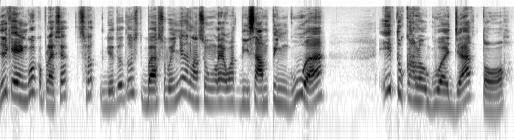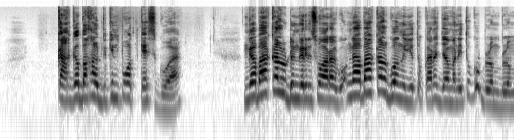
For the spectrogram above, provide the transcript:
jadi kayak yang gue kepleset seret gitu terus busway-nya langsung lewat di samping gue itu kalau gue jatuh kagak bakal bikin podcast gue nggak bakal lu dengerin suara gue nggak bakal gue nge YouTube karena zaman itu gue belum belum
